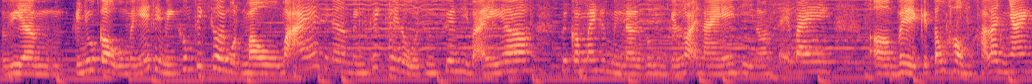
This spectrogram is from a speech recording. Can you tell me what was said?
Vì cái nhu cầu của mình ấy thì mình không thích chơi một màu mãi ấy, thế nên là mình thích thay đổi thường xuyên. Thì bạn ấy ờ, recommend cho mình là dùng cái loại này ấy, thì nó sẽ bay uh, về cái tông hồng khá là nhanh.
